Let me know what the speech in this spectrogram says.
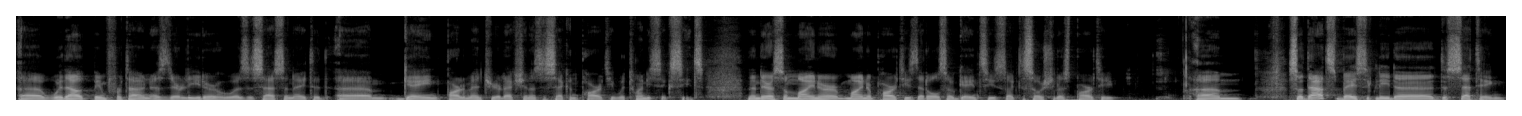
uh, without Pim Fortuyn as their leader, who was assassinated, um, gained parliamentary election as a second party with 26 seats. And then there are some minor minor parties that also gained seats, like the Socialist Party um, so that's basically the the setting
